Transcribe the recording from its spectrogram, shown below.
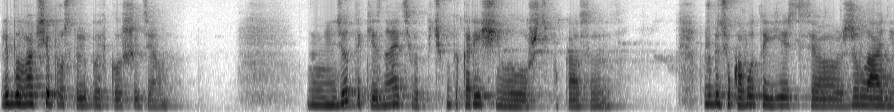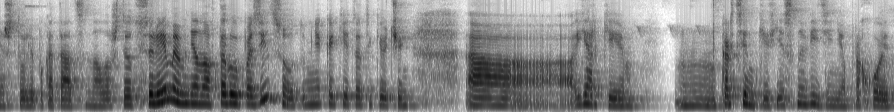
Либо вообще просто любовь к лошадям. Ну, идет такие, знаете, вот почему-то коричневые лошади показывают. Может быть, у кого-то есть желание, что ли, покататься на лошади. Вот все время у меня на вторую позицию, вот у меня какие-то такие очень а, яркие картинки ясновидения проходит.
